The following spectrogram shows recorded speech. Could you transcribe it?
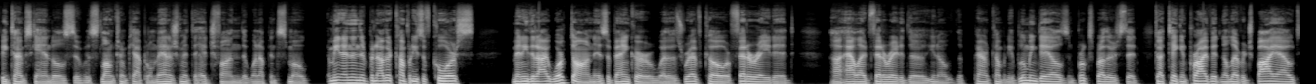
big time scandals. There was long term capital management, the hedge fund that went up in smoke. I mean, and then there have been other companies, of course, many that I worked on as a banker, whether it was Revco or Federated, uh, Allied Federated, the you know the parent company of Bloomingdale's and Brooks Brothers that got taken private in a leveraged buyout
